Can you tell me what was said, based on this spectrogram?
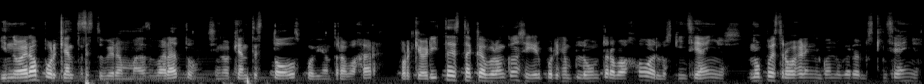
Y no era porque antes estuviera más barato, sino que antes todos podían trabajar. Porque ahorita está cabrón conseguir, por ejemplo, un trabajo a los 15 años. No puedes trabajar en ningún lugar a los 15 años.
